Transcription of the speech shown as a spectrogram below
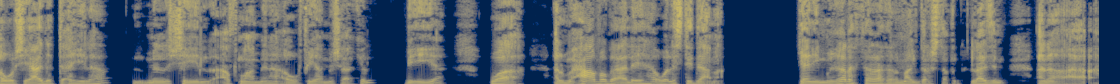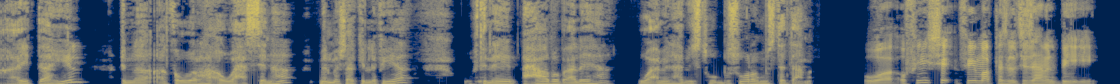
أول شيء اعاده تأهيلها من الشيء العطلان منها أو فيها مشاكل بيئية والمحافظة عليها والاستدامة. يعني من غير الثلاثة أنا ما أقدر أشتغل، لازم أنا أعيد تأهيل إن أطورها أو أحسنها من المشاكل اللي فيها واثنين أحافظ عليها وأعملها بصورة مستدامة. وفي شيء في مركز الالتزام البيئي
